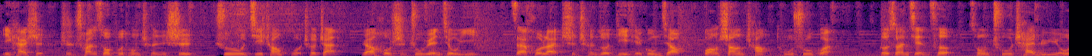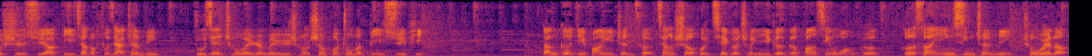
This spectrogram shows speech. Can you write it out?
一开始是穿梭不同城市、出入机场、火车站，然后是住院就医，再后来是乘坐地铁、公交、逛商场、图书馆。核酸检测从出差旅游时需要递交的附加证明，逐渐成为人们日常生活中的必需品。当各地防疫政策将社会切割成一个个方形网格，核酸阴性证明成为了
